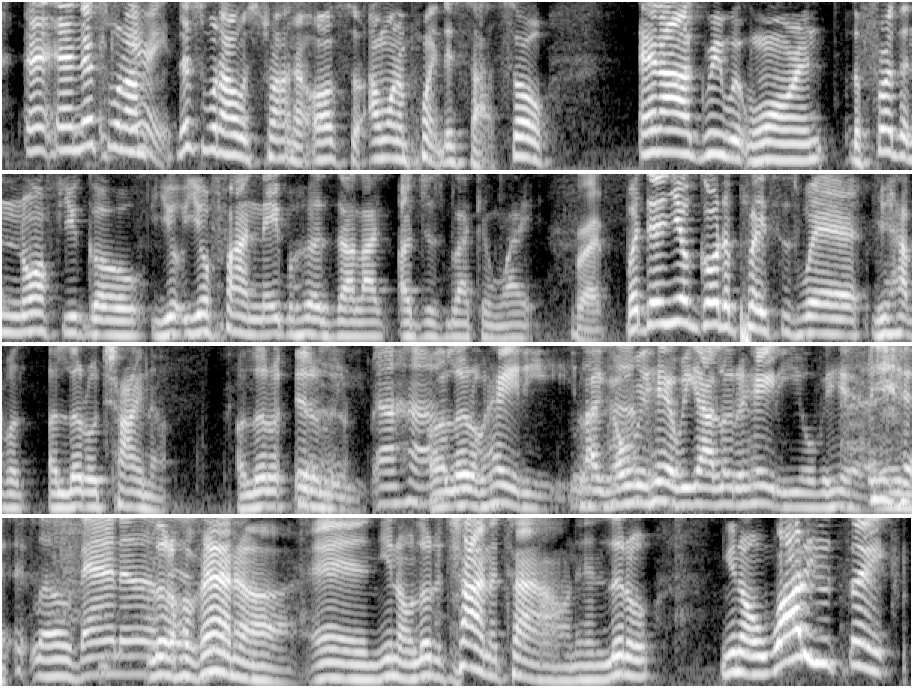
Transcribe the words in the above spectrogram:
and, and that's what I'm. Experience. This is what I was trying to also. I want to point this out. So, and I agree with Warren. The further north you go, you, you'll find neighborhoods that like are just black and white. Right. But then you'll go to places where you have a, a little China, a little Italy, Uh-huh. a little Haiti. Like Uh-huh. over here, we got little Haiti over here. Little Havana, little Havana and you know little Chinatown and little you know why do you think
